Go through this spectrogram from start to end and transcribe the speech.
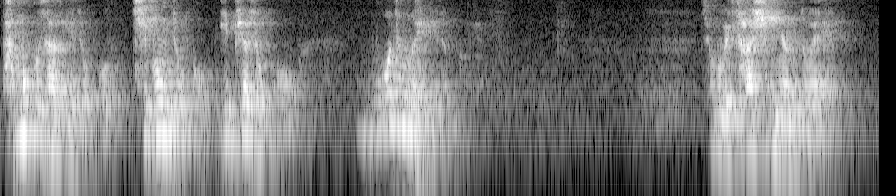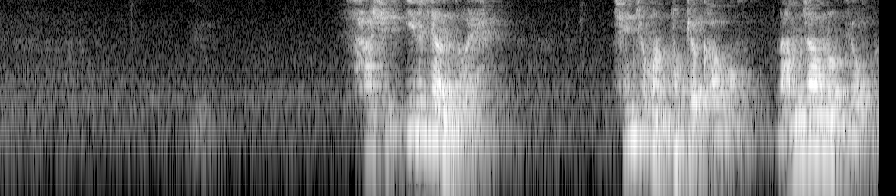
밥 먹고 살게 해줬고, 지붕 줬고, 입혀줬고, 모든 거 해결한 거예요. 1940년도에 41년도에 진주만 폭격하고 남장로교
